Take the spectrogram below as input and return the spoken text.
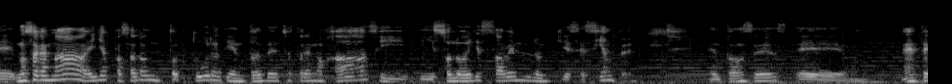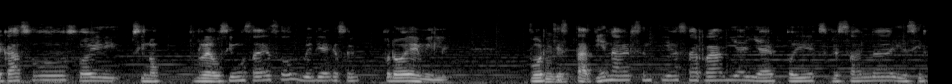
eh, no sacas nada, ellas pasaron tortura, tienen todo el derecho a estar enojadas y, y solo ellas saben lo que se siente. Entonces, en este caso, soy, si nos reducimos a eso, diría que soy pro Emily. Porque está bien haber sentido esa rabia y haber podido expresarla y decir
